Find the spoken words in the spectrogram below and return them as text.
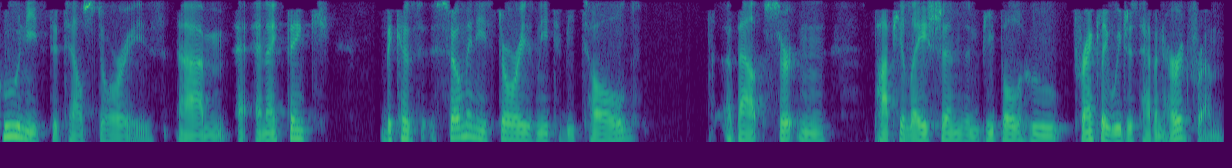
who needs to tell stories. Um, and I think because so many stories need to be told about certain populations and people who, frankly, we just haven't heard from,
